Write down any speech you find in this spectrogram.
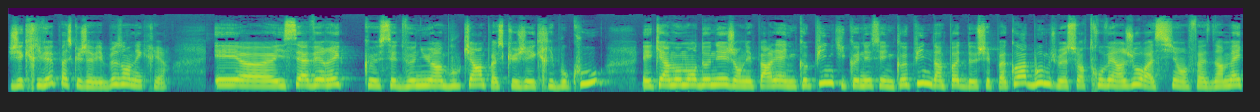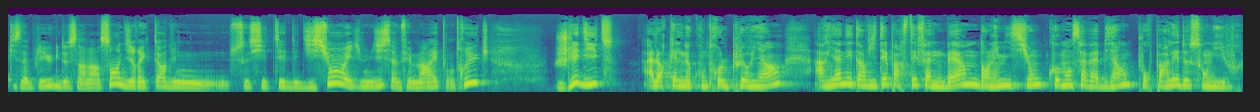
J'écrivais parce que j'avais besoin d'écrire. Et euh, il s'est avéré que c'est devenu un bouquin parce que j'ai écrit beaucoup et qu'à un moment donné, j'en ai parlé à une copine qui connaissait une copine d'un pote de je sais pas quoi. Boum, je me suis retrouvée un jour assis en face d'un mec qui s'appelait Hugues de Saint-Vincent, directeur d'une société d'édition, et il me dit ça me fait marrer ton truc. Je l'ai. Alors qu'elle ne contrôle plus rien, Ariane est invitée par Stéphane Bern dans l'émission Comment ça va bien pour parler de son livre.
